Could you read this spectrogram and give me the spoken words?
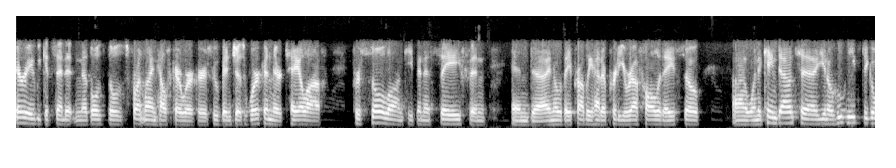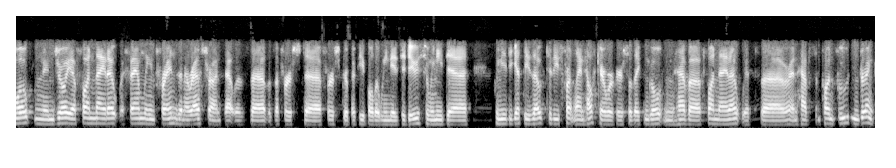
area we could send it, and those those frontline healthcare workers who've been just working their tail off for so long, keeping us safe and and uh, I know they probably had a pretty rough holiday. So uh, when it came down to you know who needs to go out and enjoy a fun night out with family and friends in a restaurant, that was uh, was the first uh, first group of people that we needed to do. So we need to we need to get these out to these frontline healthcare workers so they can go out and have a fun night out with uh, and have some fun food and drink.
